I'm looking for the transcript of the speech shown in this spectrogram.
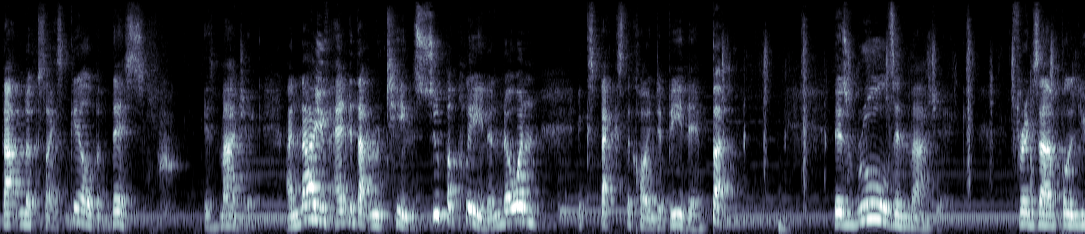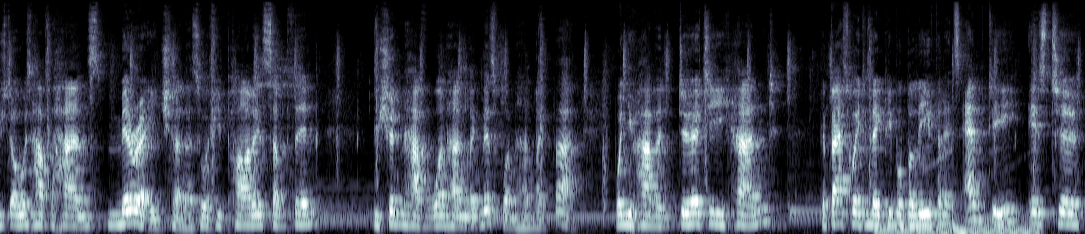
That looks like skill, but this is magic. And now you've ended that routine super clean, and no one expects the coin to be there. But there's rules in magic. For example, you should always have the hands mirror each other. So if you're palming something, you shouldn't have one hand like this, one hand like that. When you have a dirty hand, the best way to make people believe that it's empty is to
